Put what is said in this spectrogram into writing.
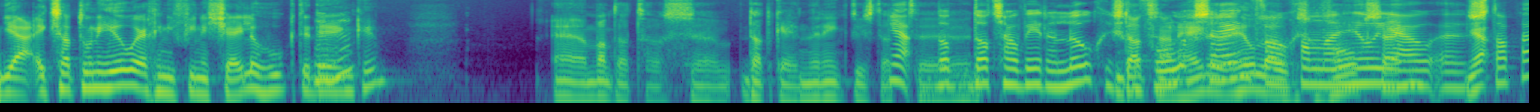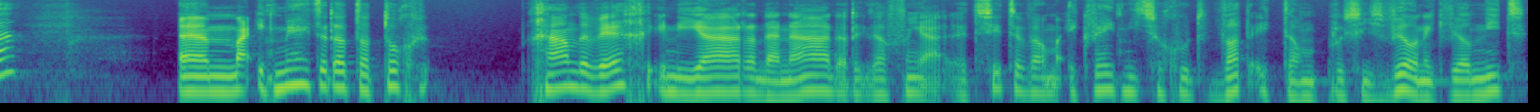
Ja, ik zat toen heel erg in die financiële hoek te Mhm. denken. Eh, want dat, was, eh, dat kende ik. Dus dat, ja, eh, dat, dat zou weer een logisch dat zou gevolg hele- zijn heel van, heel zijn. jouw Ja. stappen. Ehm, maar ik merkte dat dat toch gaandeweg in die jaren daarna, dat ik dacht van ja, het zit er wel, maar ik weet niet zo goed wat ik dan precies wil. En ik wil niet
